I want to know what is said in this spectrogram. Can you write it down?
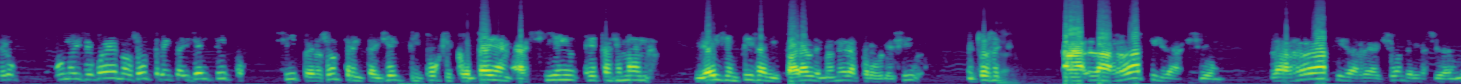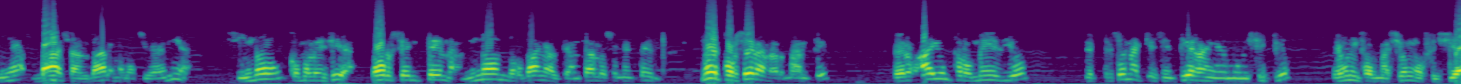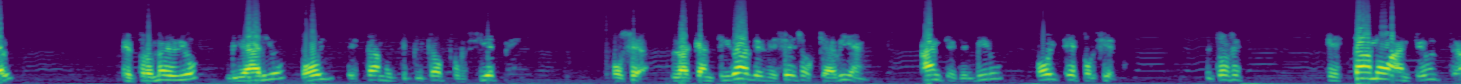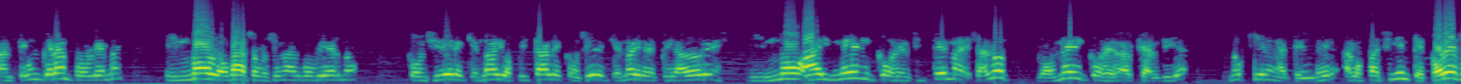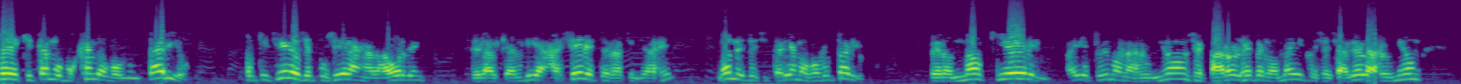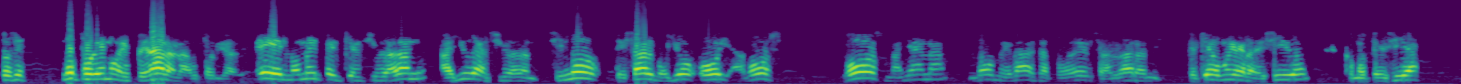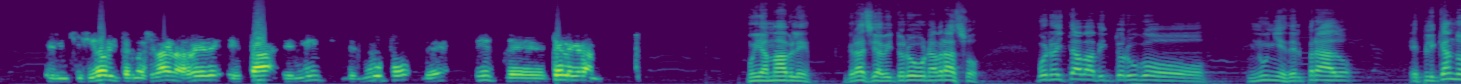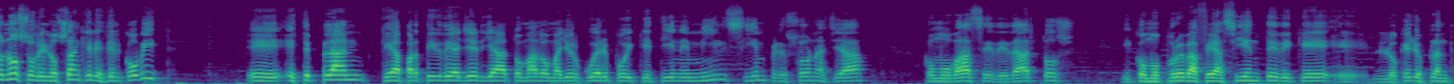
Pero uno dice, bueno, son 36 tipos. Sí, pero son 36 tipos que contagian a 100 esta semana y ahí se empieza a disparar de manera progresiva. Entonces, a la rápida acción, la rápida reacción de la ciudadanía va a salvar a la ciudadanía. Si no, como le decía, por centena no nos van a alcanzar los cementerios. No es por ser alarmante, pero hay un promedio de personas que se entierran en el municipio, es una información oficial. El promedio diario hoy está multiplicado por siete. O sea, la cantidad de decesos que habían antes del virus, hoy es por ciento. Entonces, estamos ante un, ante un gran problema y no lo va a solucionar el gobierno. Considere que no hay hospitales, considere que no hay respiradores y no hay médicos del sistema de salud. Los médicos de la alcaldía no quieren atender a los pacientes. Por eso es que estamos buscando voluntarios. Porque si ellos se pusieran a la orden de la alcaldía a hacer este rastrillaje, no necesitaríamos voluntarios, pero no quieren. Ahí estuvimos en la reunión, se paró el jefe de los médicos y se salió la reunión. Entonces, no podemos esperar a las autoridades. Es el momento en que el ciudadano ayuda al ciudadano. Si no te salvo yo hoy a vos, vos mañana no me vas a poder salvar a mí. Te quedo muy agradecido. Como te decía, el Inquisidor Internacional en las redes está el link del grupo de, de Telegram. Muy amable. Gracias, Víctor Hugo. Un abrazo. Bueno, ahí estaba Víctor Hugo Núñez del Prado explicándonos sobre Los Ángeles del COVID. Eh, este plan que a partir de ayer ya ha tomado mayor cuerpo y que tiene 1.100 personas ya como base de datos y como prueba fehaciente de que eh, lo que ellos plantean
